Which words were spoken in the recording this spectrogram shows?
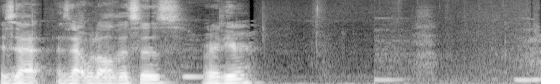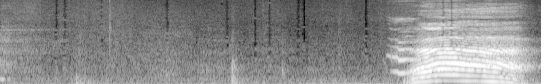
Is that is that what all this is right here? Ah!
